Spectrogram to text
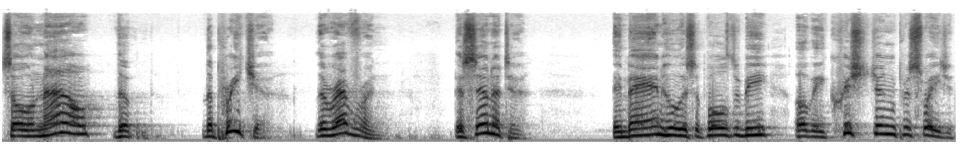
So now the, the preacher, the reverend, the senator, a man who is supposed to be of a Christian persuasion,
